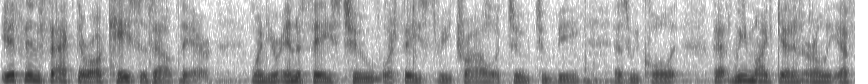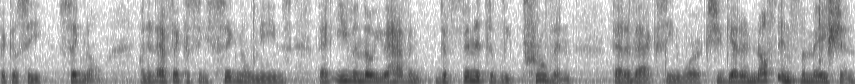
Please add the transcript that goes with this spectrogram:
if in fact there are cases out there when you're in a phase two or phase three trial or two, 2B, as we call it, that we might get an early efficacy signal. And an efficacy signal means that even though you haven't definitively proven that a vaccine works, you get enough information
